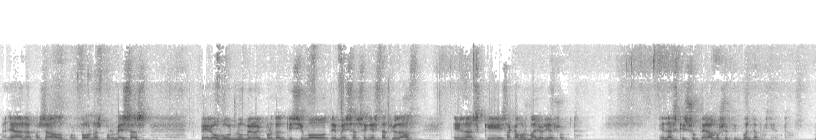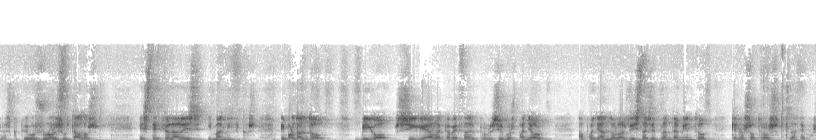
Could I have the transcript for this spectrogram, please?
mañana, pasado, por zonas, por mesas, pero hubo un número importantísimo de mesas en esta ciudad en las que sacamos mayoría absoluta, en las que superamos el 50%, en las que tuvimos unos resultados excepcionales y magníficos. Y por tanto, Vigo sigue a la cabeza del progresismo español apoyando las listas y el planteamiento que nosotros le hacemos.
